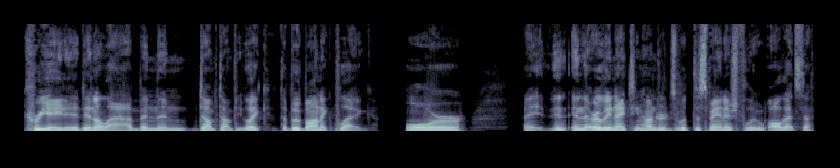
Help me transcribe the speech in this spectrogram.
created in a lab and then dumped on people, like the bubonic plague or eh, in, in the early 1900s with the Spanish flu, all that stuff.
